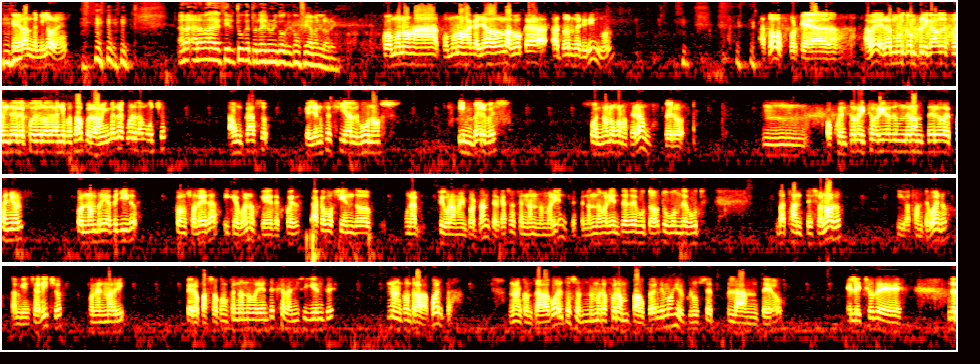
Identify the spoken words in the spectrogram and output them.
Qué grande mi Loren, ¿eh? ahora, ahora vas a decir tú que tú eres el único que confiaba en Loren. ¿Cómo nos ha, cómo nos ha callado la boca a todo el veridismo? ¿eh? A todos, porque, a, a ver, era muy complicado defender después de lo del año pasado, pero a mí me recuerda mucho a un caso que yo no sé si algunos imberbes pues no lo conocerán, pero Mm, os cuento la historia de un delantero español con nombre y apellido, con Solera, y que bueno, que después acabó siendo una figura muy importante, el caso de Fernando Morientes. Fernando Morientes debutó, tuvo un debut bastante sonoro y bastante bueno, también se ha dicho, con el Madrid, pero pasó con Fernando Morientes que al año siguiente no encontraba puertas. No encontraba puertas, sus números fueron paupérrimos y el club se planteó el hecho de,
